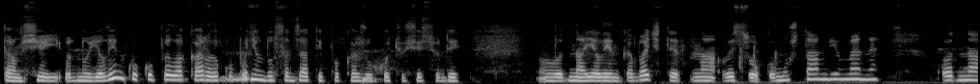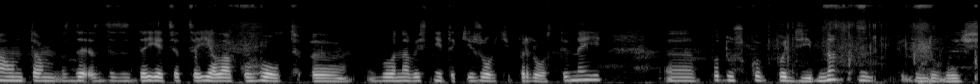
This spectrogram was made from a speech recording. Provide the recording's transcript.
Там ще й одну ялинку купила карлику, потім досаджати покажу. Хочу ще сюди одна ялинка, бачите, на високому штамбі в мене. Одна, он там, зда- зда- здається, це ялако Голд, е, бо навесні такі жовті прирости в неї. Е, Подушкоподібна. Підійду ближче.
